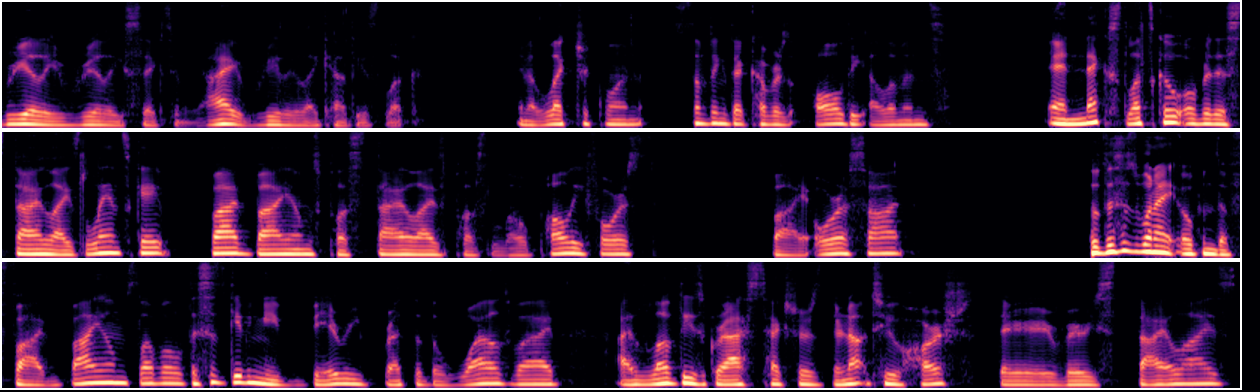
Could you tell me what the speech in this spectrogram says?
really, really sick to me. I really like how these look. An electric one, something that covers all the elements. And next, let's go over this stylized landscape. Five biomes plus stylized plus low polyforest by Aurasat. So this is when I opened the five biomes level. This is giving a very Breath of the Wild vibe. I love these grass textures. They're not too harsh. They're very stylized.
